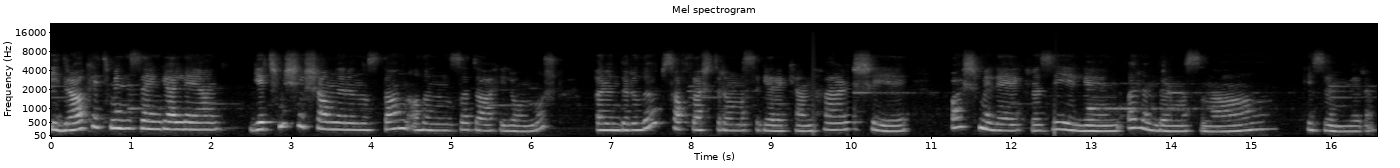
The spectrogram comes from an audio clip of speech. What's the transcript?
idrak etmenizi engelleyen geçmiş yaşamlarınızdan alanınıza dahil olmuş, arındırılıp saflaştırılması gereken her şeyi baş melek Raziel'in arındırmasına izin verin.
